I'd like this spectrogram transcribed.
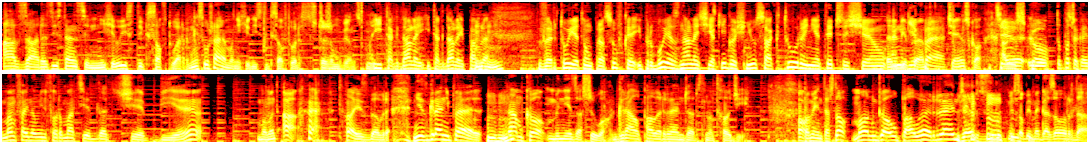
a za Resistance Nihilistic Software. Nie słyszałem o Nihilistic Software, szczerze mówiąc. I tak dalej, i tak dalej. Pawle Mhm. wertuje tą prasówkę i próbuje znaleźć jakiegoś newsa, który nie tyczy się NGP. Ciężko. Ciężko. Ale, y, to poczekaj, mam fajną informację dla ciebie. Moment. A, to jest dobre. Niezgrani.pl. Mhm. Namco mnie zaszyło. Gra o Power Rangers nadchodzi. Pamiętasz to? Mongo Power Rangers. Zróbmy sobie Megazorda.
